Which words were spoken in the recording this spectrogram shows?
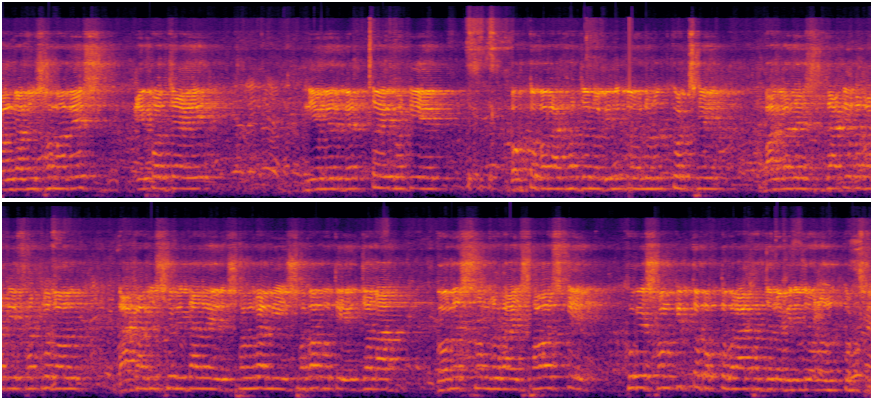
সংগ্রামী সমাবেশ এই পর্যায়ে নিয়মের ব্যত্যয় ঘটিয়ে বক্তব্য রাখার জন্য বিনীত অনুরোধ করছে বাংলাদেশ জাতীয়তাবাদী ছাত্রদল, ঢাকা বিশ্ববিদ্যালয়ের সংগ্রামী সভাপতি জনাব গণেশ চন্দ্র রায় সহজকে খুবই সংক্ষিপ্ত বক্তব্য রাখার জন্য বিনীত অনুরোধ করছে।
